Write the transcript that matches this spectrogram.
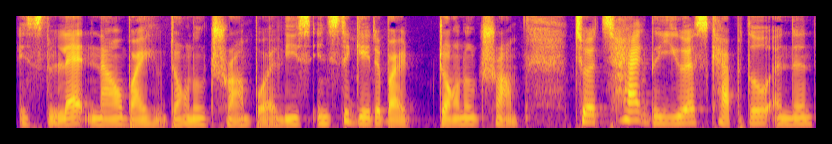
is led now by Donald Trump, or at least instigated by Donald Trump, to attack the U.S. Capitol. And then,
